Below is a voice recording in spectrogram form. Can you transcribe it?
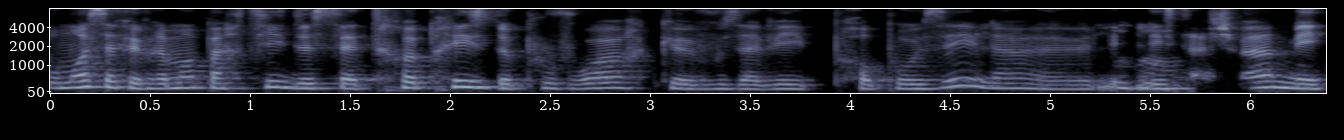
pour moi, ça fait vraiment partie de cette reprise de pouvoir que vous avez proposée, là, euh, les, mmh sages-femmes, mais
